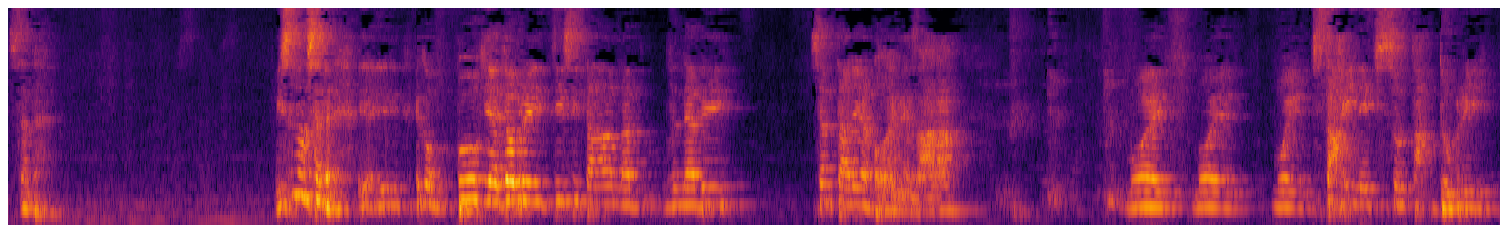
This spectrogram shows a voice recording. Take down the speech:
sebe. Myslím na sebe. Jako Bůh je dobrý, ty jsi tam na, v nebi, jsem tady a bolí mě zára. Moje, moje, moje vztahy nejsou tak dobrý.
